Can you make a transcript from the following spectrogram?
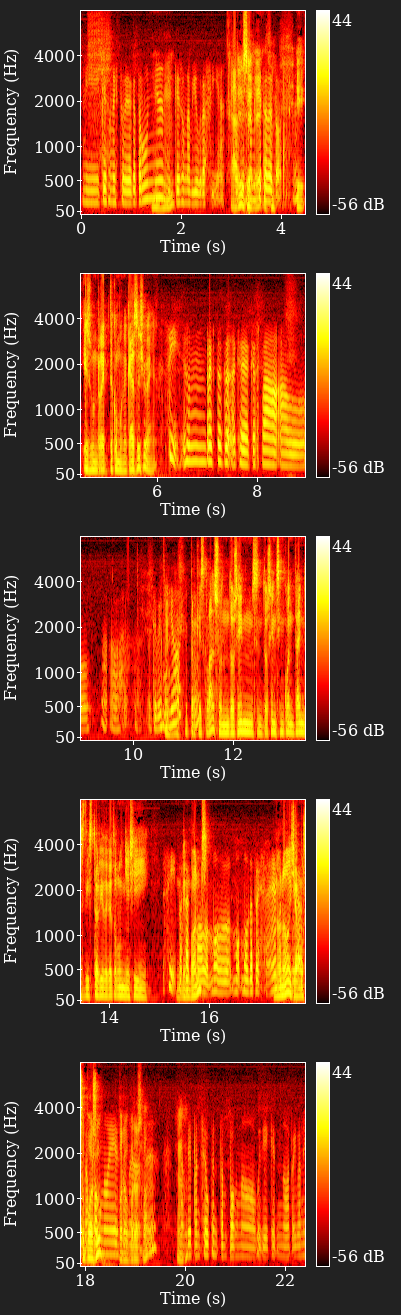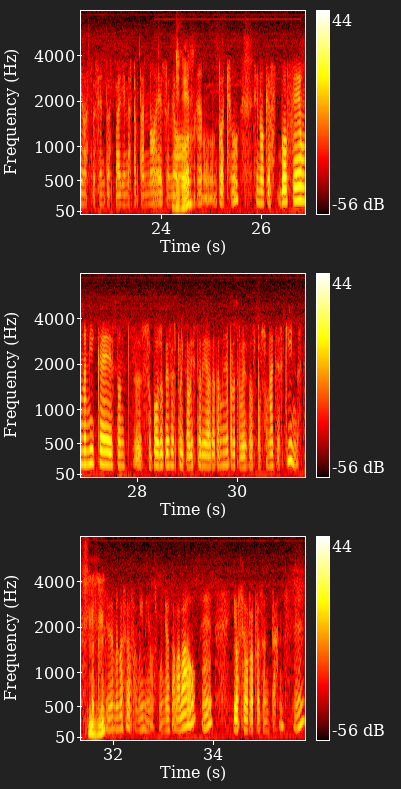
ni que és una història de Catalunya, Mhm. ni que és una biografia. Ara Perquè és una miqueta de tot. Eh? eh, és un repte com una casa, això, eh? Sí, és un repte que, que, que es fa al, al Xavier Muñoz. Perquè, eh? és clar, són 200, 250 anys d'història de Catalunya així... Sí, ben passat bons. molt, molt, molt, molt de pressa, eh? No, no, Perquè ja m'ho suposo, no és però- una, però esclar. Eh? Ah. També penseu que tampoc no, vull dir, que no arriba ni a les 300 pàgines, per tant no és allò, eh, un totxo, sinó que vol fer una mica és, doncs, suposo que és explicar la història de Catalunya però a través dels personatges. Quins? Doncs Mhm. precisament la seva família, els Muñoz de Lavau eh? i els seus representants. Eh?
